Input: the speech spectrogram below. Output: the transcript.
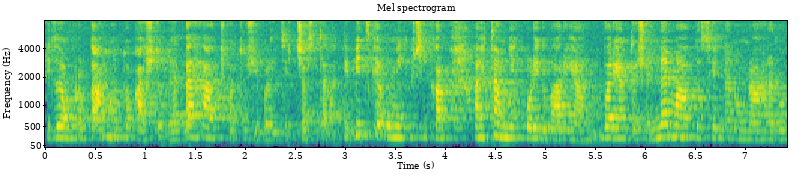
je to tam protáhnuto až do DPH, což je velice časté a typické u mých příkladů, a je tam několik variant. Varianta, že nemáte sjednanou náhradu,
